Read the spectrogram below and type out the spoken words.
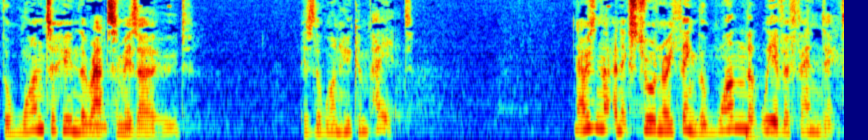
the one to whom the ransom is owed, is the one who can pay it. Now, isn't that an extraordinary thing? The one that we have offended,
